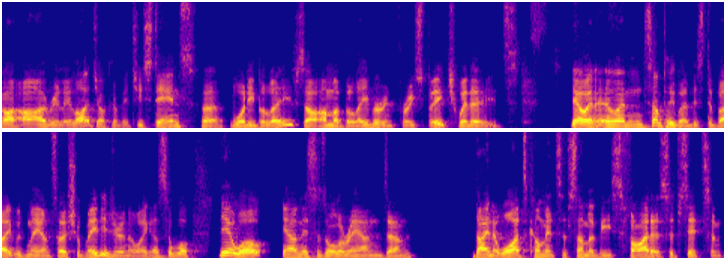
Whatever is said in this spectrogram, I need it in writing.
I, I, really like Djokovic. He stands for what he believes. So I'm a believer in free speech, whether it's you know, and, and some people had this debate with me on social media during the week, I said, well, yeah, well, you know, and this is all around um, Dana White's comments of some of his fighters have said some,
